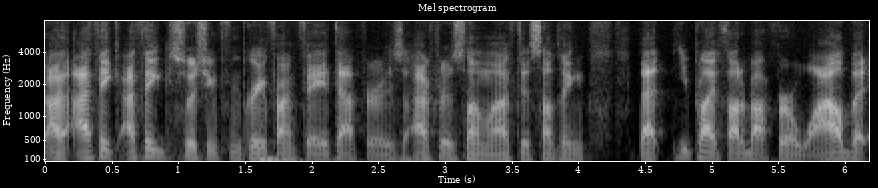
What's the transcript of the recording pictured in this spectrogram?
I, I think I think switching from Grapevine Faith after his after his son left is something that he probably thought about for a while. But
